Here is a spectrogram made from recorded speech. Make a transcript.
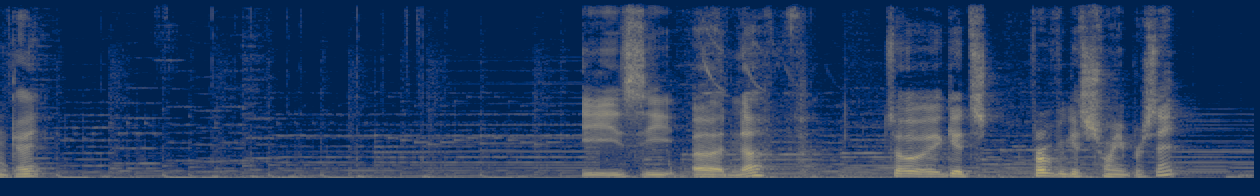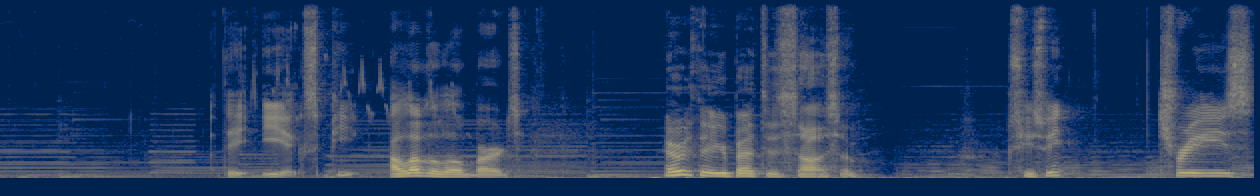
Okay. Easy enough. So it gets, probably gets 20%. The EXP. I love the little birds. Everything about this is awesome. Excuse me. Trees,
